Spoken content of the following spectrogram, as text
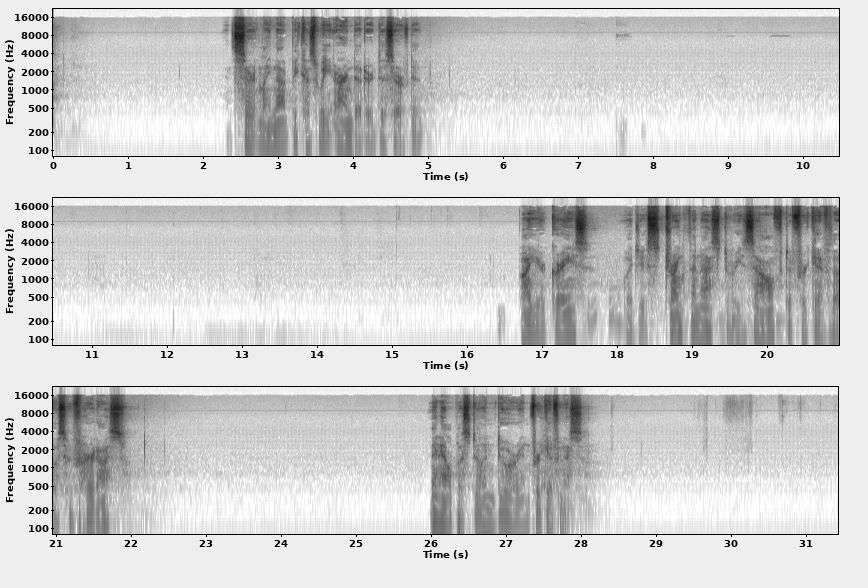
And certainly not because we earned it or deserved it. By your grace, would you strengthen us to resolve to forgive those who've hurt us? and help us to endure in forgiveness.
